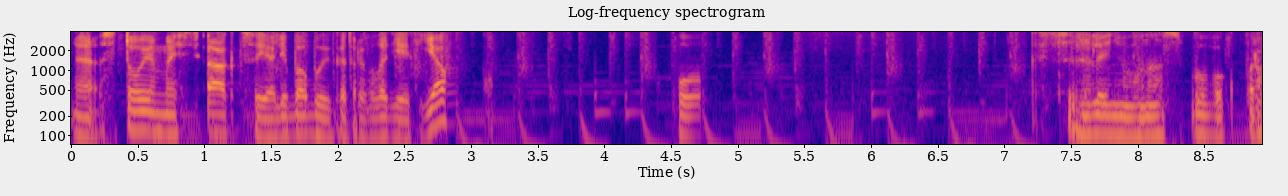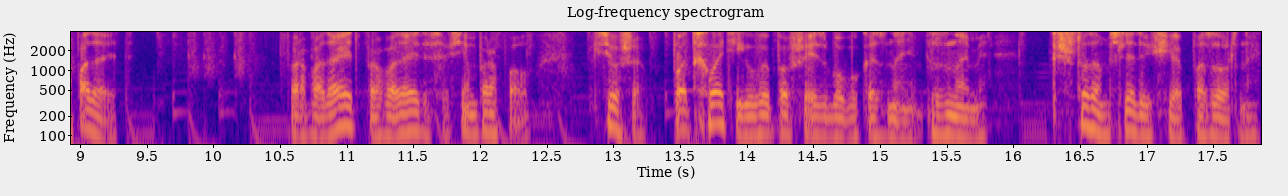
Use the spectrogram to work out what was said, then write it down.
Э, стоимость акций Алибабы, которой владеет Яху, к сожалению, у нас Бобок пропадает. Пропадает, пропадает и совсем пропал. Ксюша, подхвати выпавшее из Бобука знамя. Что там следующее позорное?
